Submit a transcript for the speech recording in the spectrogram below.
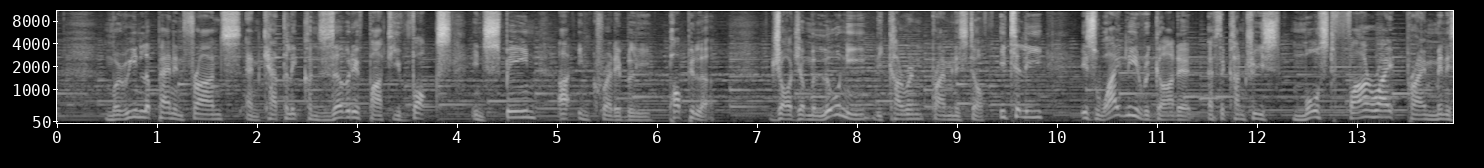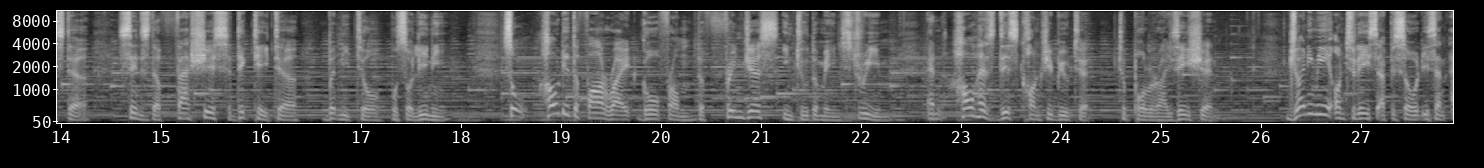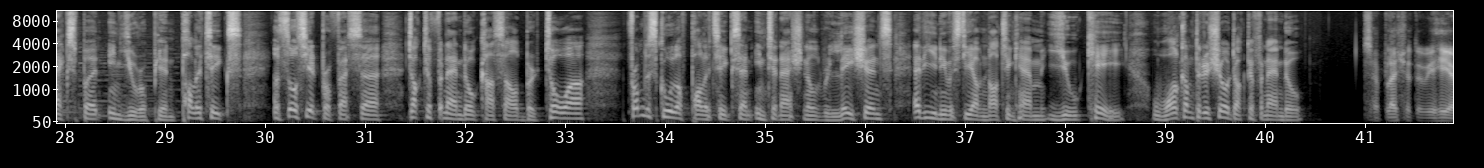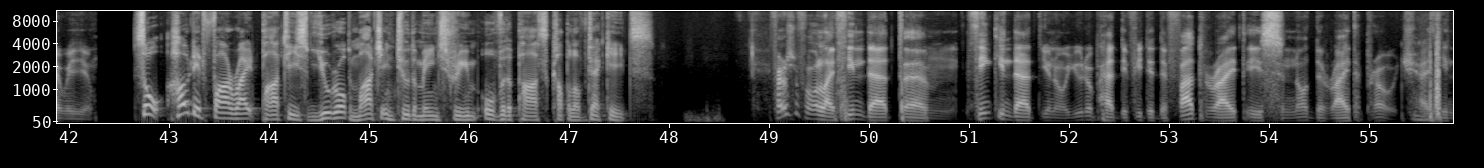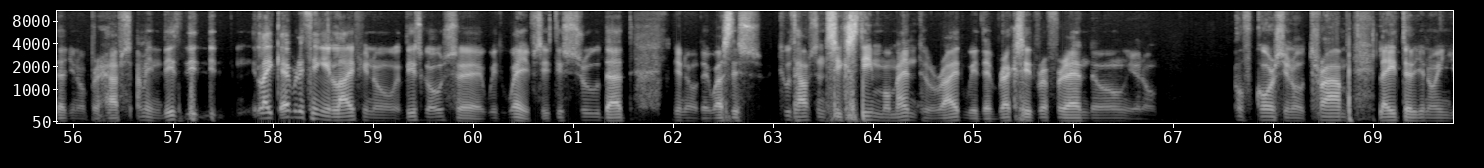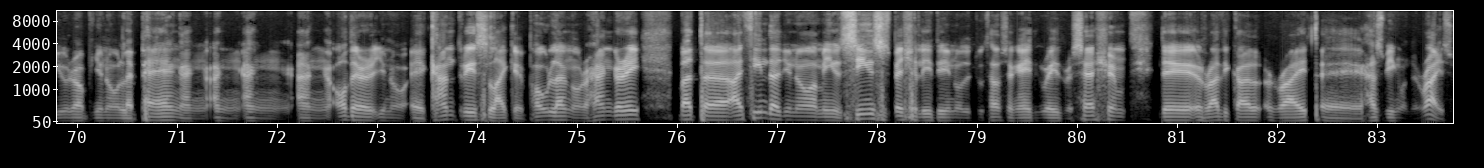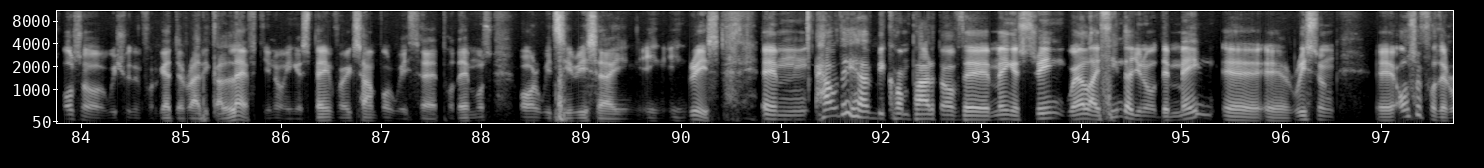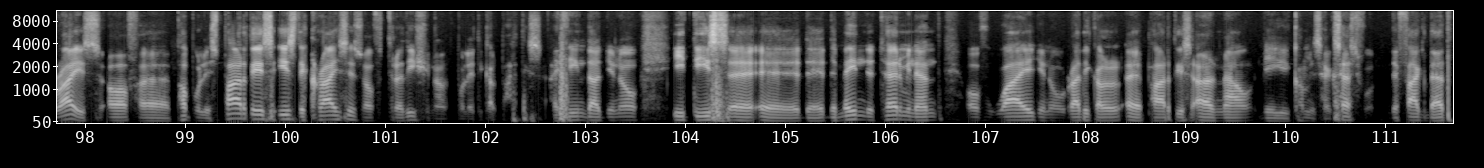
Marine Le Pen in France and Catholic Conservative Party Vox in Spain are incredibly popular. Giorgia Meloni, the current Prime Minister of Italy, is widely regarded as the country's most far right Prime Minister since the fascist dictator Benito Mussolini. So, how did the far right go from the fringes into the mainstream? And how has this contributed to polarization? Joining me on today's episode is an expert in European politics, Associate Professor Dr. Fernando Casal Bertoa from the School of Politics and International Relations at the University of Nottingham, UK. Welcome to the show, Dr. Fernando. It's a pleasure to be here with you. So, how did far right parties Europe march into the mainstream over the past couple of decades? First of all, I think that um, thinking that you know Europe had defeated the far right is not the right approach. I think that you know perhaps I mean this, this, like everything in life, you know, this goes uh, with waves. It is true that you know there was this 2016 momentum, right, with the Brexit referendum, you know, of course, you know, Trump, later, you know, in Europe, you know, Le Pen and, and, and, and other, you know, uh, countries like uh, Poland or Hungary. But uh, I think that, you know, I mean, since especially the, you know, the 2008 Great Recession, the radical right uh, has been on the rise. Also, we shouldn't forget the radical left, you know, in Spain, for example, with Podemos or with Syriza in, in, in Greece. Um, how they have become part of the mainstream? Well, I think that, you know, the main reason uh, also for the rise of uh, populist parties is the crisis of traditional political parties. I think that you know it is uh, the, the main determinant of why you know radical parties are now becoming successful. The fact that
